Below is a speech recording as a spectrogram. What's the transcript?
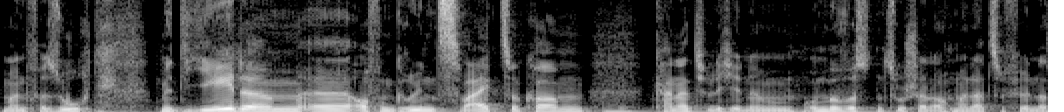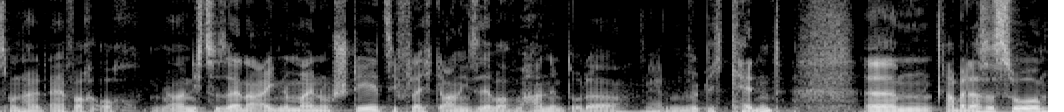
man versucht mit jedem äh, auf den grünen Zweig zu kommen, kann natürlich in einem unbewussten Zustand auch mal dazu führen, dass man halt einfach auch ja, nicht zu seiner eigenen Meinung steht, sie vielleicht gar nicht selber wahrnimmt oder Ja. wirklich kennt. Ähm, aber das ist so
